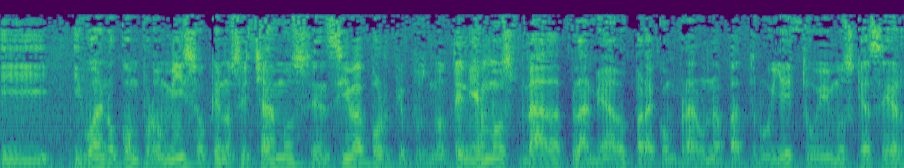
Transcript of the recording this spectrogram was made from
y, y bueno, compromiso que nos echamos encima porque pues no teníamos nada planeado para comprar una patrulla y tuvimos que hacer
